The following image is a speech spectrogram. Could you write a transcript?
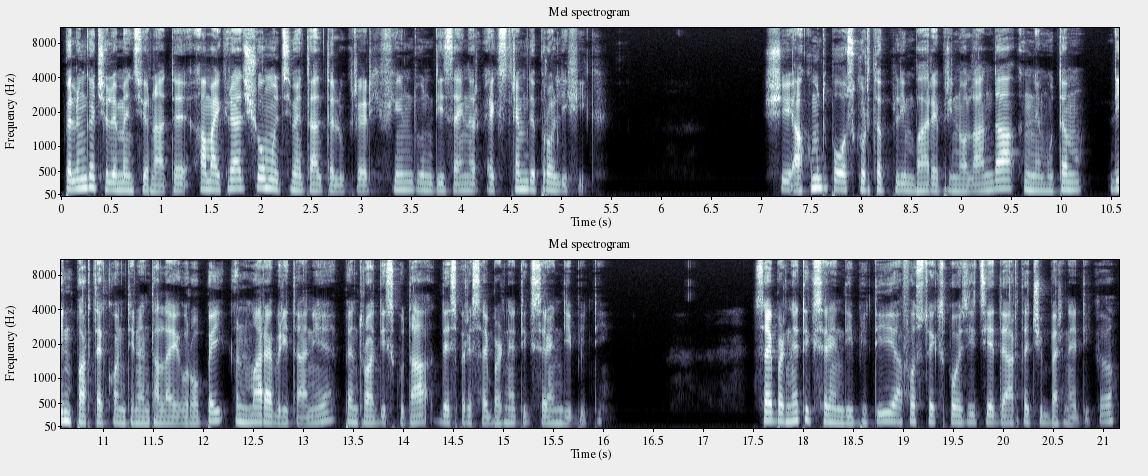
Pe lângă cele menționate, a mai creat și o mulțime de alte lucrări, fiind un designer extrem de prolific. Și acum, după o scurtă plimbare prin Olanda, ne mutăm din partea continentală a Europei în Marea Britanie pentru a discuta despre Cybernetic Serendipity. Cybernetic Serendipity a fost o expoziție de artă cibernetică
